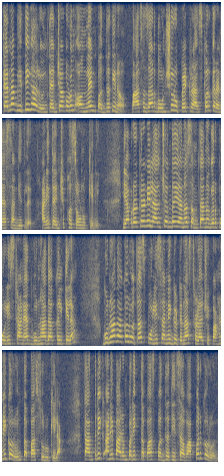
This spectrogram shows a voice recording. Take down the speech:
त्यांना भीती घालून त्यांच्याकडून ऑनलाईन पद्धतीनं पाच हजार दोनशे रुपये ट्रान्सफर करण्यास सांगितले आणि त्यांची फसवणूक केली. या प्रकरणी लालचंद यानं समतानगर पोलीस ठाण्यात गुन्हा दाखल केला. गुन्हा दाखल होताच पोलिसांनी घटनास्थळाची पाहणी करून तपास सुरू केला. तांत्रिक आणि पारंपरिक तपास पद्धतीचा वापर करून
